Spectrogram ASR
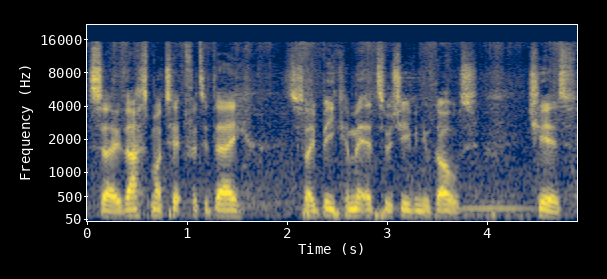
So that's my tip for today. So be committed to achieving your goals. Cheers.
